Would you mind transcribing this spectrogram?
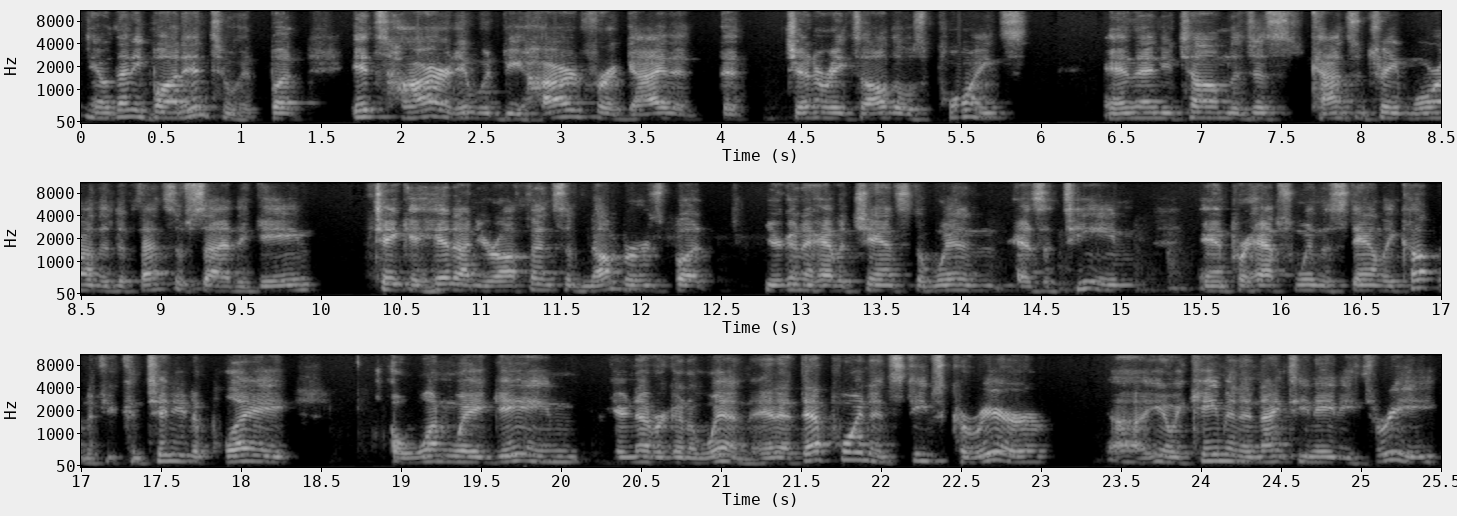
you know, then he bought into it. But it's hard. It would be hard for a guy that that generates all those points, and then you tell him to just concentrate more on the defensive side of the game, take a hit on your offensive numbers, but you're going to have a chance to win as a team and perhaps win the Stanley Cup. And if you continue to play a one way game, you're never going to win. And at that point in Steve's career, uh, you know, he came in in 1983.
